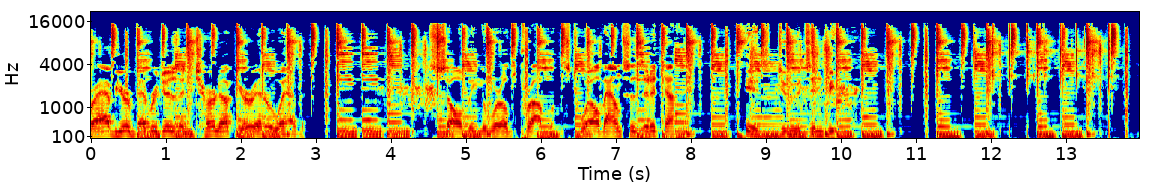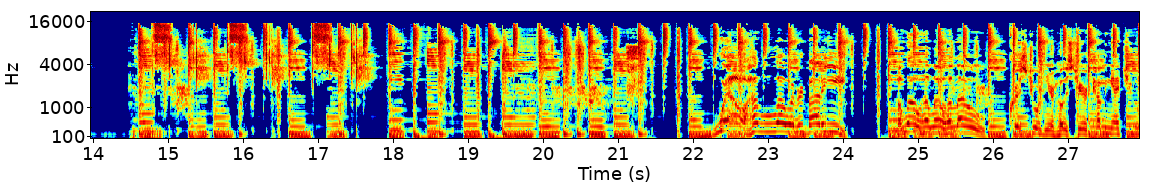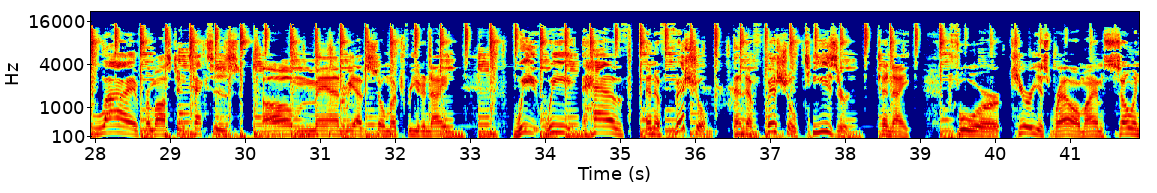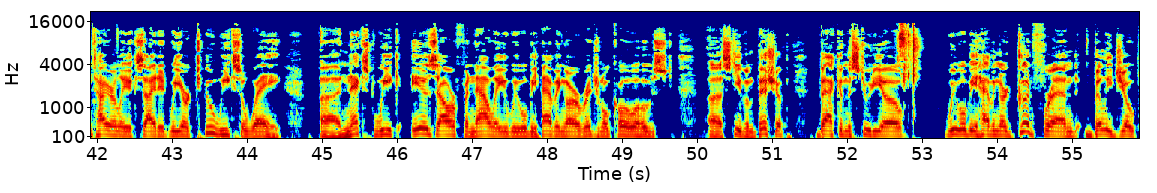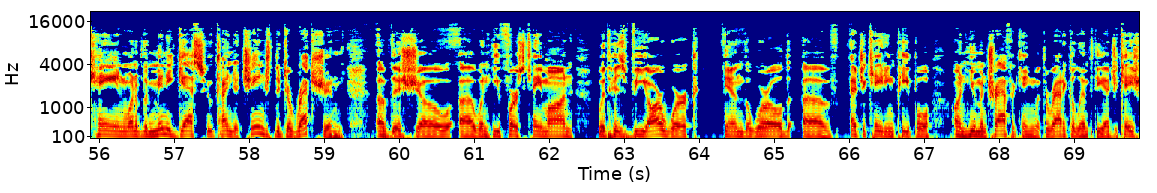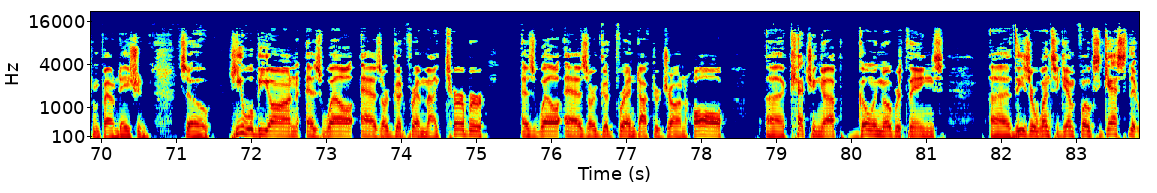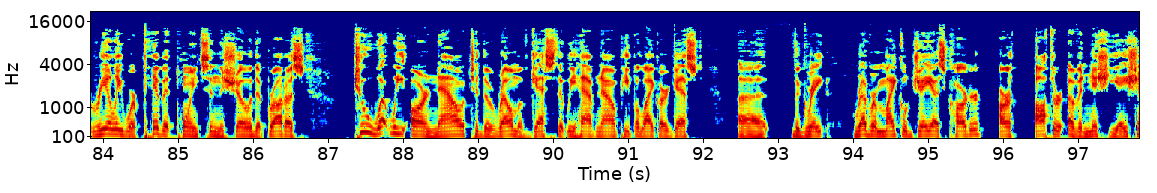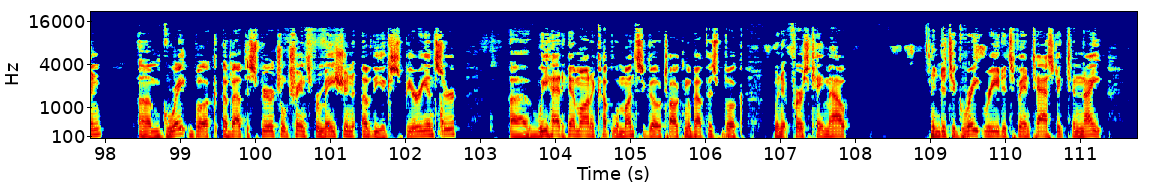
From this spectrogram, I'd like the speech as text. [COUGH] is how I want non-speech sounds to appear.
grab your beverages and turn up your interweb. Solving the world's problems 12 ounces at a time. It's Dudes and Beer. Well, hello, everybody. Hello, hello, hello. Chris Jordan, your host here, coming at you live from Austin, Texas. Oh man, we have so much for you tonight. We we have an official an official teaser tonight for Curious Realm. I am so entirely excited. We are 2 weeks away. Uh, next week is our finale. We will be having our original co-host uh, Stephen Bishop back in the studio we will be having our good friend Billy Joe Kane, one of the many guests who kind of changed the direction of this show uh, when he first came on with his VR work in the world of educating people on human trafficking with the Radical Empathy Education Foundation. So he will be on as well as our good friend Mike Turber, as well as our good friend Dr. John Hall, uh, catching up, going over things uh, these are once again, folks, guests that really were pivot points in the show that brought us to what we are now, to the realm of guests that we have now. People like our guest, uh, the great Reverend Michael J.S. Carter, our author of Initiation. Um, great book about the spiritual transformation of the experiencer. Uh, we had him on a couple of months ago talking about this book when it first came out. And it's a great read. It's fantastic. Tonight,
